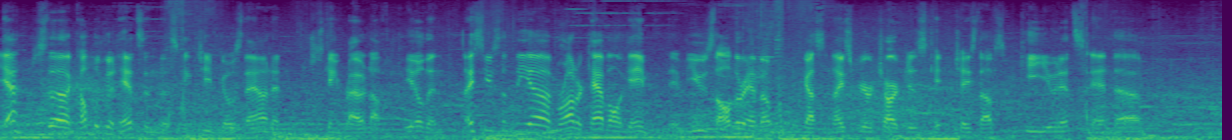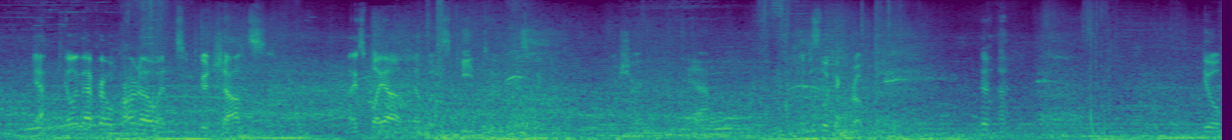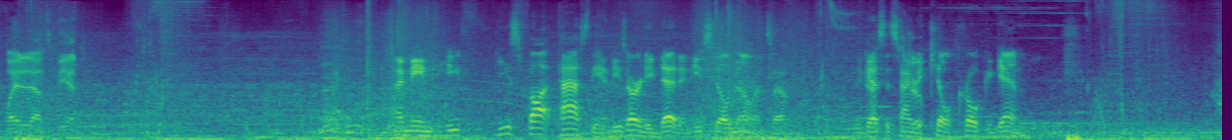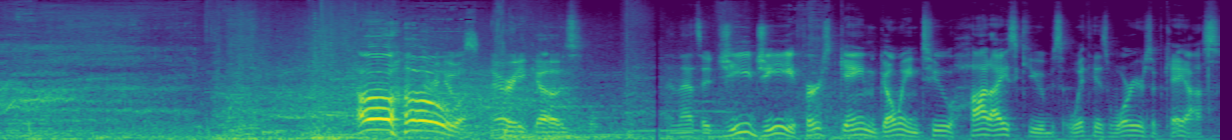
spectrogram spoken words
Yeah, just a couple good hits, and the Skink Chief goes down, and just getting routed off the field. And nice use of the uh, Marauder Cav all game. They've used all their ammo. They've got some nice rear charges, chased off some key units, and uh, yeah, killing that Feral Carno and some good shots. Nice play out, and that was key to this week, for sure. Yeah. Just look at he will fight it out to the end. I mean, he he's fought past the end. He's already dead, and he's still going, so I guess it's time to kill Kroak again. Oh, ho! There he goes. And that's a GG first game going to Hawticecubes with his Warriors of Chaos.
